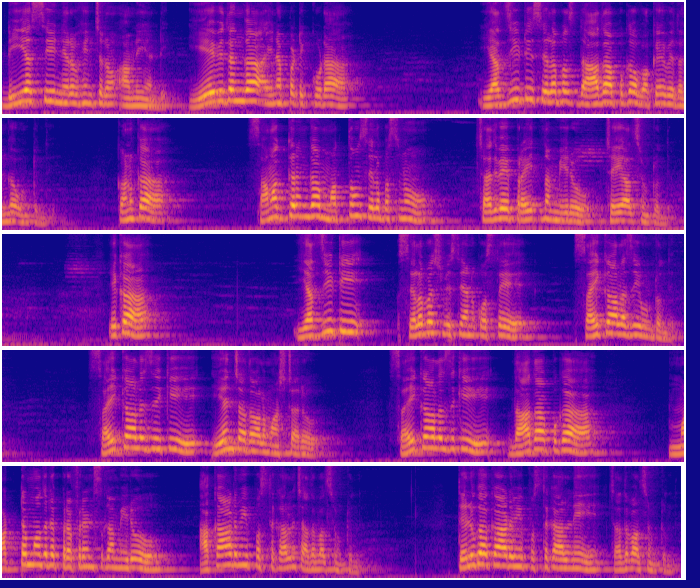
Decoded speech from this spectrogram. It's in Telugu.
డిఎస్సి నిర్వహించడం అవనియండి. ఏ విధంగా అయినప్పటికీ కూడా ఎస్జిటి సిలబస్ దాదాపుగా ఒకే విధంగా ఉంటుంది. కనుక సమగ్రంగా మొత్తం సిలబస్ను చదివే ప్రయత్నం మీరు చేయాల్సి ఉంటుంది. ఇక ఎస్జిటి సిలబస్ విషయానికి వస్తే సైకాలజీ ఉంటుంది. సైకాలజీకి ఏం చదవాలి మాస్టారు? సైకాలజీకి దాదాపుగా మొట్టమొదటి ప్రిఫరెన్స్గా మీరు అకాడమీ పుస్తకాలను చదవాల్సి ఉంటుంది. తెలుగు అకాడమీ పుస్తకాలని చదవాల్సి ఉంటుంది.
